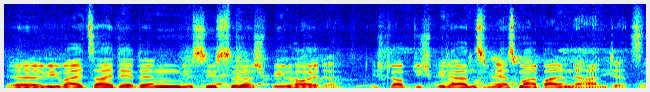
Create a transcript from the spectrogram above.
Äh, wie weit seid ihr denn? Wie siehst du das Spiel heute? Ich glaube, die Spieler hatten zum ersten Mal Ball in der Hand jetzt.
